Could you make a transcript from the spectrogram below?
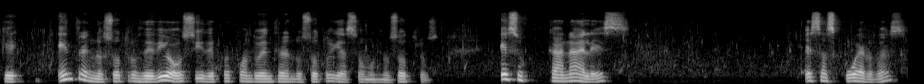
que entra en nosotros de Dios y después cuando entra en nosotros ya somos nosotros. Esos canales, esas cuerdas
